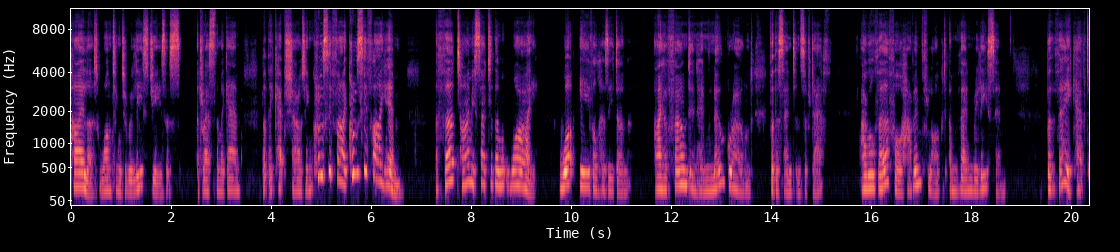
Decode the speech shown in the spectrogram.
Pilate, wanting to release Jesus, addressed them again, but they kept shouting, Crucify, crucify him! A third time he said to them, Why? What evil has he done? I have found in him no ground for the sentence of death. I will therefore have him flogged and then release him. But they kept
